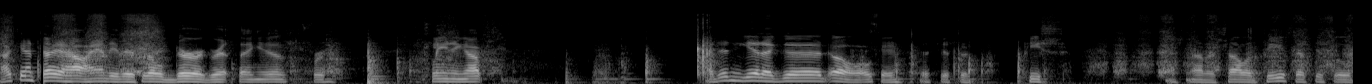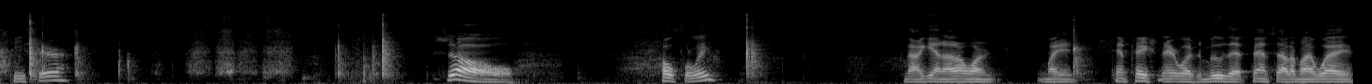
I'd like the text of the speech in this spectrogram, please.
I can't tell you how handy this little Duragrit thing is for cleaning up I didn't get a good, oh, okay, that's just a piece. That's not a solid piece, that's just a little piece there. So, hopefully, now again, I don't want, my temptation there was to move that fence out of my way.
